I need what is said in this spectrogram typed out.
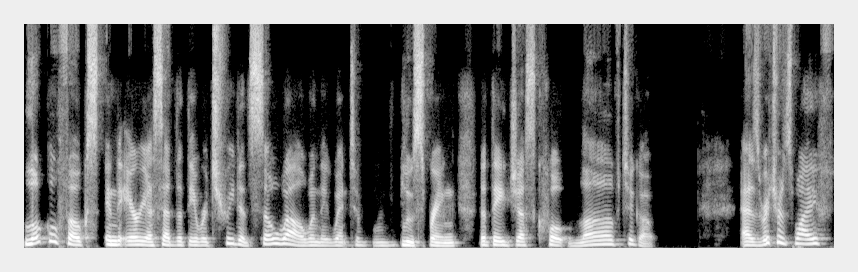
Local folks in the area said that they were treated so well when they went to Blue Spring that they just, quote, love to go. As Richard's wife,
